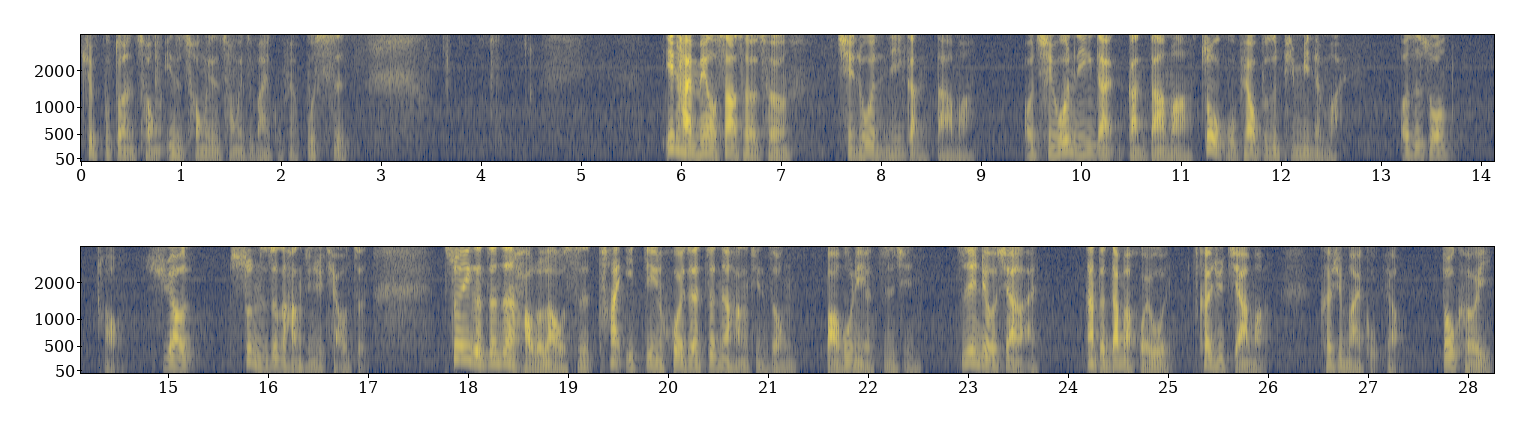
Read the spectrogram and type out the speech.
却不断的冲，一直冲，一直冲，一直买股票，不是一台没有刹车的车，请问你敢搭吗？哦，请问你敢敢搭吗？做股票不是拼命的买，而是说，好需要顺着这个行情去调整。所以，一个真正好的老师，他一定会在震荡行情中保护你的资金，资金留下来，那等大盘回稳，可以去加码，可以去买股票，都可以。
